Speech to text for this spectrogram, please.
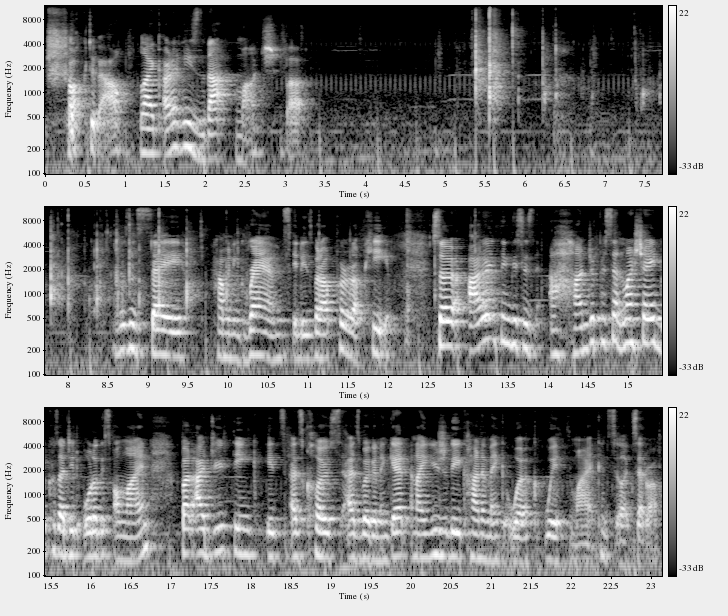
shocked about. Like, I don't use that much, but... It doesn't say how many grams it is, but I'll put it up here. So I don't think this is 100% my shade because I did order this online, but I do think it's as close as we're gonna get and I usually kind of make it work with my concealer, etc.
